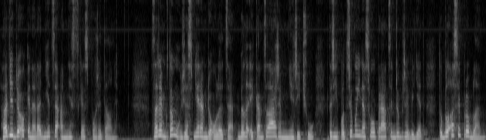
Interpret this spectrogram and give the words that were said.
hledět do oken radnice a městské spořitelny. Vzhledem k tomu, že směrem do ulice byly i kanceláře měřičů, kteří potřebují na svou práci dobře vidět, to byl asi problém.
